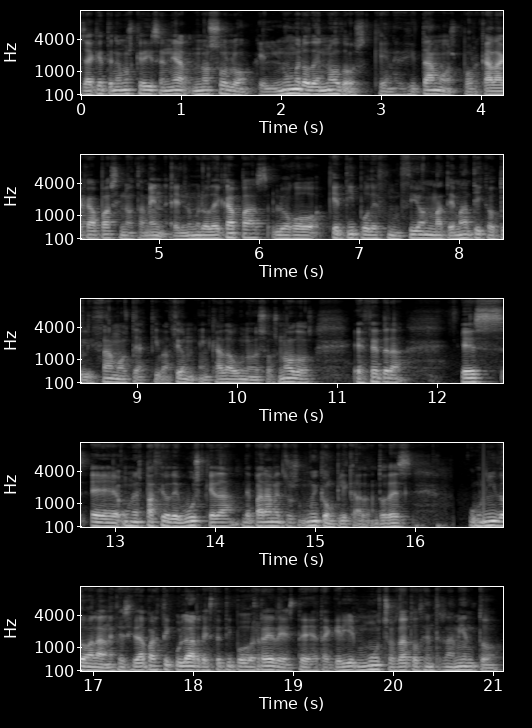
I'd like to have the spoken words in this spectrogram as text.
ya que tenemos que diseñar no solo el número de nodos que necesitamos por cada capa, sino también el número de capas, luego qué tipo de función matemática utilizamos de activación en cada uno de esos nodos, etc. Es eh, un espacio de búsqueda de parámetros muy complicado. Entonces, unido a la necesidad particular de este tipo de redes de requerir muchos datos de entrenamiento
